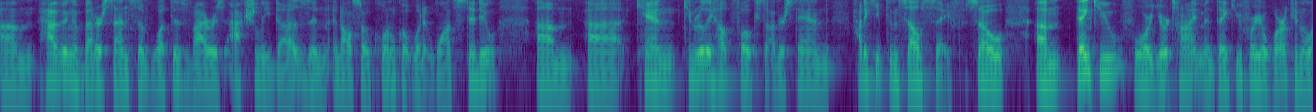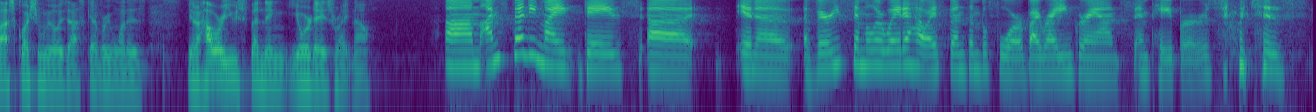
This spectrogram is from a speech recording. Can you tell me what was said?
um, having a better sense of what this virus actually does and, and also quote unquote what it wants to do um, uh, can can really help folks to understand how to keep themselves safe. So um, thank you for your time and thank you for your work. And the last question we always ask everyone is, you know, how are you spending your days right now? Um, I'm spending my days uh, in a, a, very similar way to how I spent them before by writing grants and papers, which is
